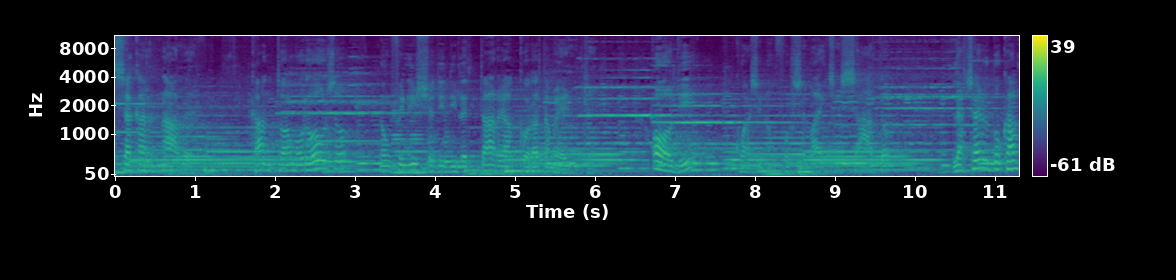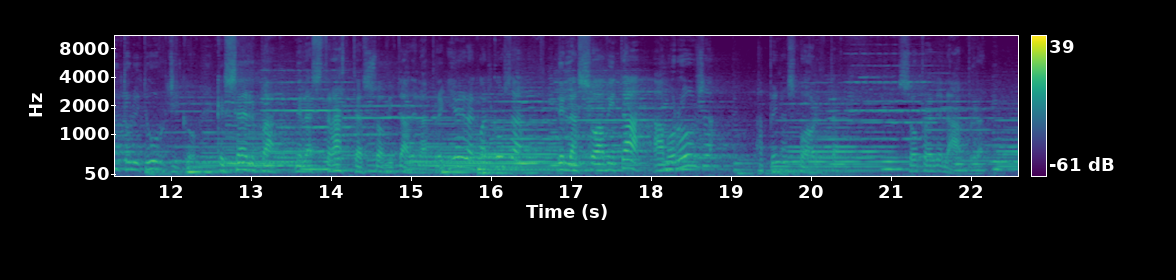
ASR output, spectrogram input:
Dolcezza carnale, canto amoroso non finisce di dilettare accoratamente. Odi, quasi non fosse mai cessato, l'acerbo canto liturgico che serba nell'astratta soavità della preghiera qualcosa della soavità amorosa appena svolta sopra le labbra.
